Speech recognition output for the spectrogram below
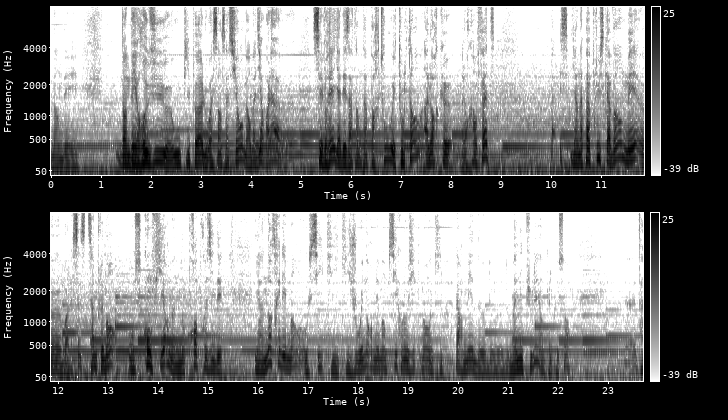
dans des, revues euh, ou People ou à Sensation, ben on va dire voilà, euh, c'est vrai, il y a des attentats partout et tout le temps, alors qu'en fait, ben, il n'y en a pas plus qu'avant, mais voilà, simplement on se confirme nos propres idées. Il y a un autre élément aussi qui, joue énormément psychologiquement et qui permet de, manipuler en quelque sorte, euh,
